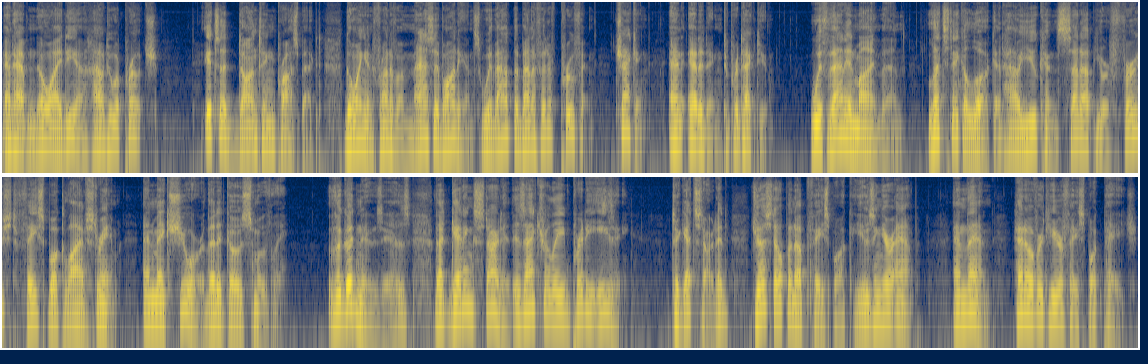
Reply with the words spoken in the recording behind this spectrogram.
and have no idea how to approach. It's a daunting prospect going in front of a massive audience without the benefit of proofing checking, and editing to protect you. With that in mind, then, let's take a look at how you can set up your first Facebook live stream and make sure that it goes smoothly. The good news is that getting started is actually pretty easy. To get started, just open up Facebook using your app, and then head over to your Facebook page.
